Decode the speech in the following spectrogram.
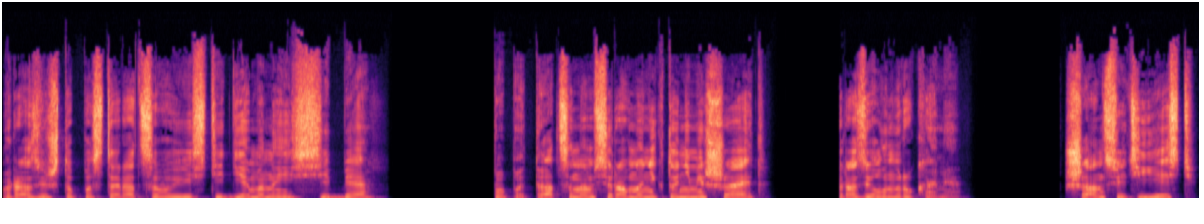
Разве что постараться вывести демона из себя. Попытаться нам все равно никто не мешает. Развел он руками. Шанс ведь есть,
